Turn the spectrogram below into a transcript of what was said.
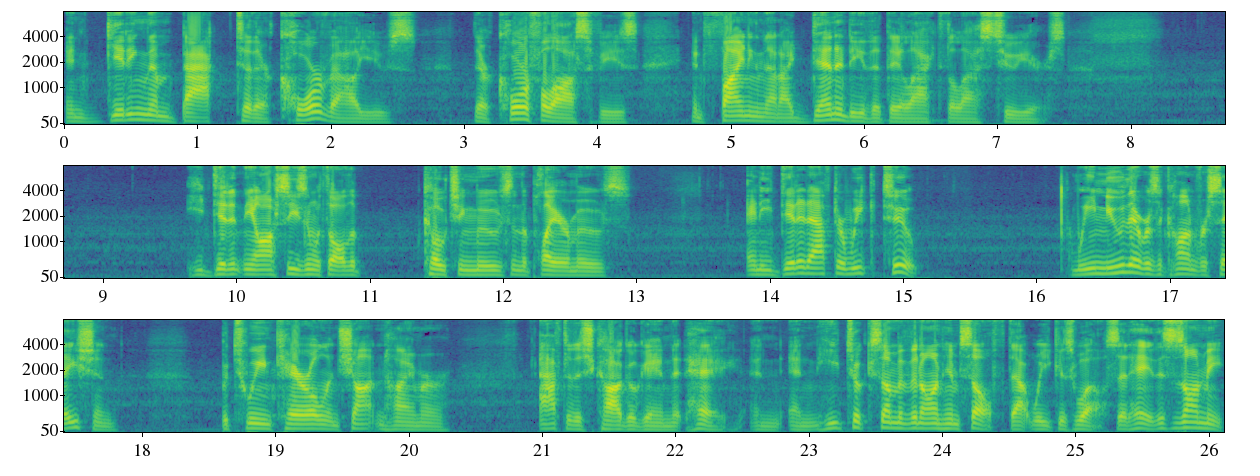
and getting them back to their core values, their core philosophies, and finding that identity that they lacked the last two years. He did it in the offseason with all the coaching moves and the player moves, and he did it after week two we knew there was a conversation between Carroll and Schottenheimer after the Chicago game that hey, and and he took some of it on himself that week as well. Said, "Hey, this is on me.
